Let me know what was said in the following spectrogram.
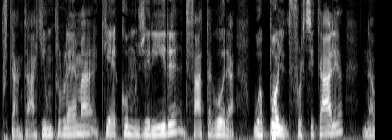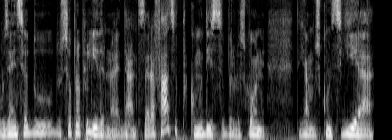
Portanto, há aqui um problema que é como gerir, de fato, agora o apoio de Força Itália na ausência do, do seu próprio líder. Não é? Antes era fácil, porque, como disse Berlusconi, digamos, conseguia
